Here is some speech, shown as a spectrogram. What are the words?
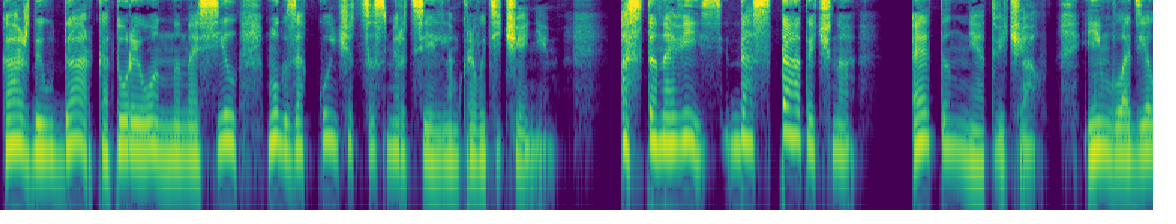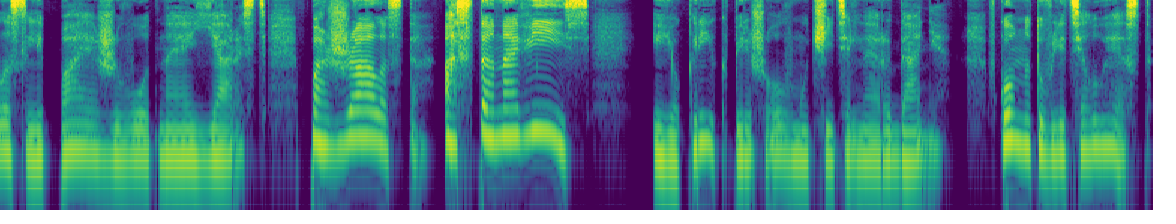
Каждый удар, который он наносил, мог закончиться смертельным кровотечением. «Остановись! Достаточно!» Этон не отвечал. Им владела слепая животная ярость. «Пожалуйста, остановись!» Ее крик перешел в мучительное рыдание. В комнату влетел Уэст.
